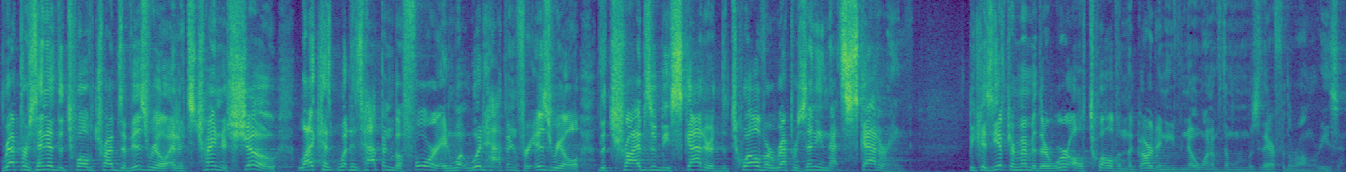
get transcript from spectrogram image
represented the 12 tribes of Israel, and it's trying to show, like what has happened before and what would happen for Israel, the tribes would be scattered. The 12 are representing that scattering. Because you have to remember, there were all 12 in the garden, even though one of them was there for the wrong reason.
